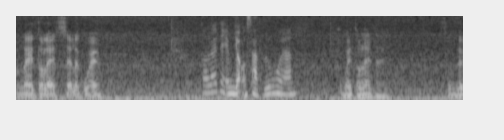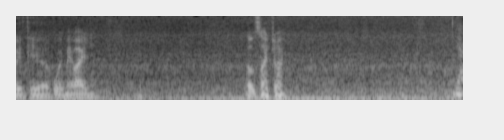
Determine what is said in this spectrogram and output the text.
Hôm nay toilet sẽ là của em, Toilet này em dọn sạch luôn rồi anh không phải toilet này. Xuống dưới phía cuối máy bay nhé. Dọn sạch cho anh. Dạ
